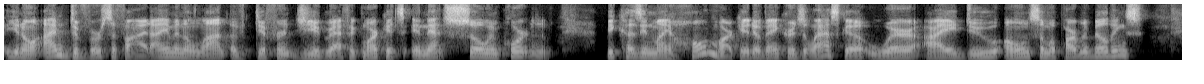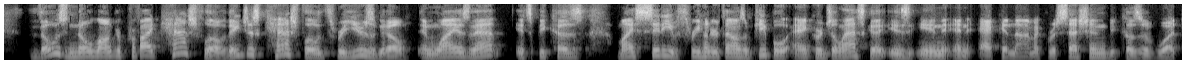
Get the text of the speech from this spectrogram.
you know, I'm diversified. I am in a lot of different geographic markets, and that's so important because in my home market of Anchorage, Alaska, where I do own some apartment buildings, those no longer provide cash flow. They just cash flowed three years ago. And why is that? It's because my city of 300,000 people, Anchorage, Alaska, is in an economic recession because of what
